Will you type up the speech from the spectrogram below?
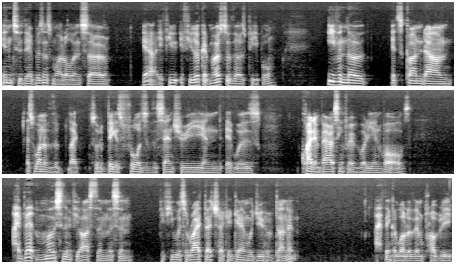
into their business model. And so, yeah, if you if you look at most of those people, even though it's gone down as one of the like sort of biggest frauds of the century, and it was quite embarrassing for everybody involved. I bet most of them, if you ask them, listen, if you were to write that check again, would you have done it? I think a lot of them probably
